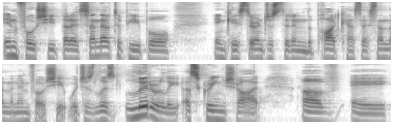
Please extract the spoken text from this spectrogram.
info sheet that I send out to people in case they're interested in the podcast. I send them an info sheet, which is lis- literally a screenshot of a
